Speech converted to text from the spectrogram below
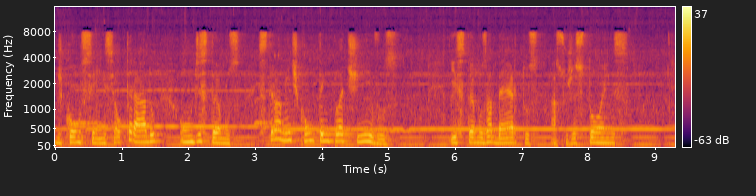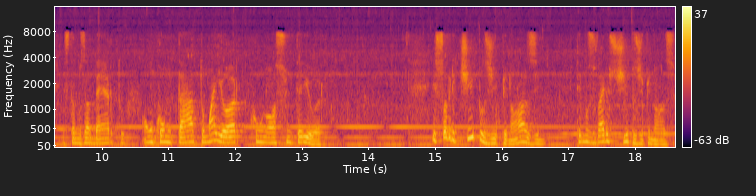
de consciência alterado onde estamos extremamente contemplativos e estamos abertos a sugestões, estamos abertos a um contato maior com o nosso interior. E sobre tipos de hipnose, temos vários tipos de hipnose.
